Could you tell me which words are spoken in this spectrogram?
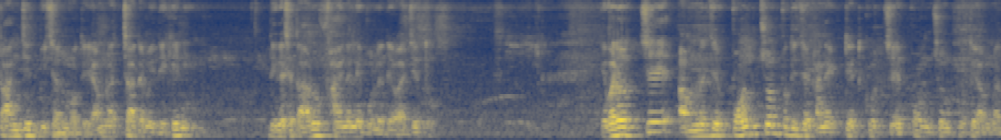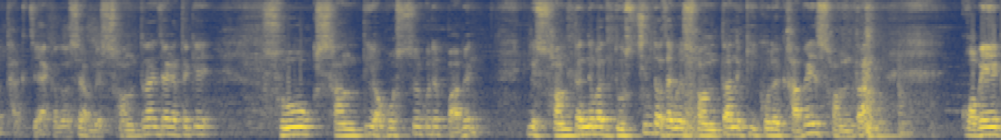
ট্রানজিট বিচার মতে, আমরা চার্ট আমি দেখে নিই দেখে সেটা আরও ফাইনালে বলে দেওয়া যেত। এবার হচ্ছে আমরা যে পঞ্চম প্রতি যে কানেক্টেড করছে, পঞ্চম প্রতি আমরা থাকছে একাদশে। আমরা সন্তানের জায়গা থেকে সুখ, শান্তি অবশ্যই করে পাবেন। কিন্তু সন্তান নেবার দুশ্চিন্তা থাকবে সন্তান কি করে খাবে? সন্তান কবে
